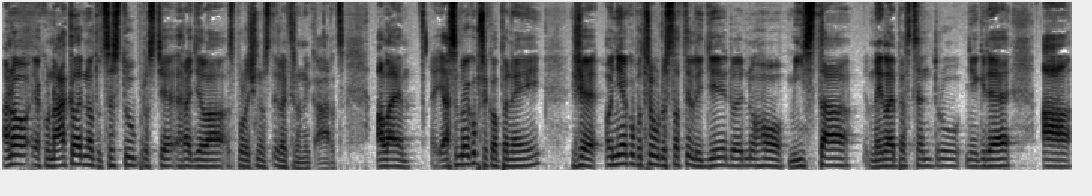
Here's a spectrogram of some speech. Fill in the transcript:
ano, jako náklad na tu cestu prostě hradila společnost Electronic Arts. Ale já jsem byl jako překvapený, že oni jako potřebují dostat ty lidi do jednoho místa, nejlépe v centru někde a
